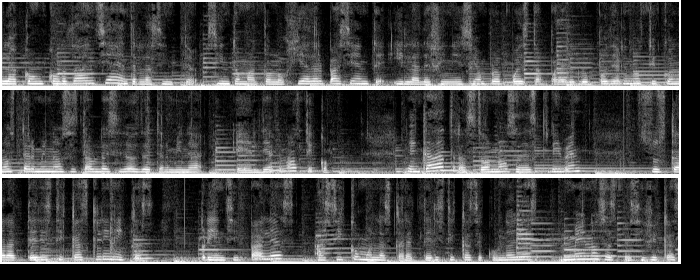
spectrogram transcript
La concordancia entre la sintomatología del paciente y la definición propuesta para el grupo diagnóstico en los términos establecidos determina el diagnóstico. En cada trastorno se describen sus características clínicas principales, así como las características secundarias menos específicas,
